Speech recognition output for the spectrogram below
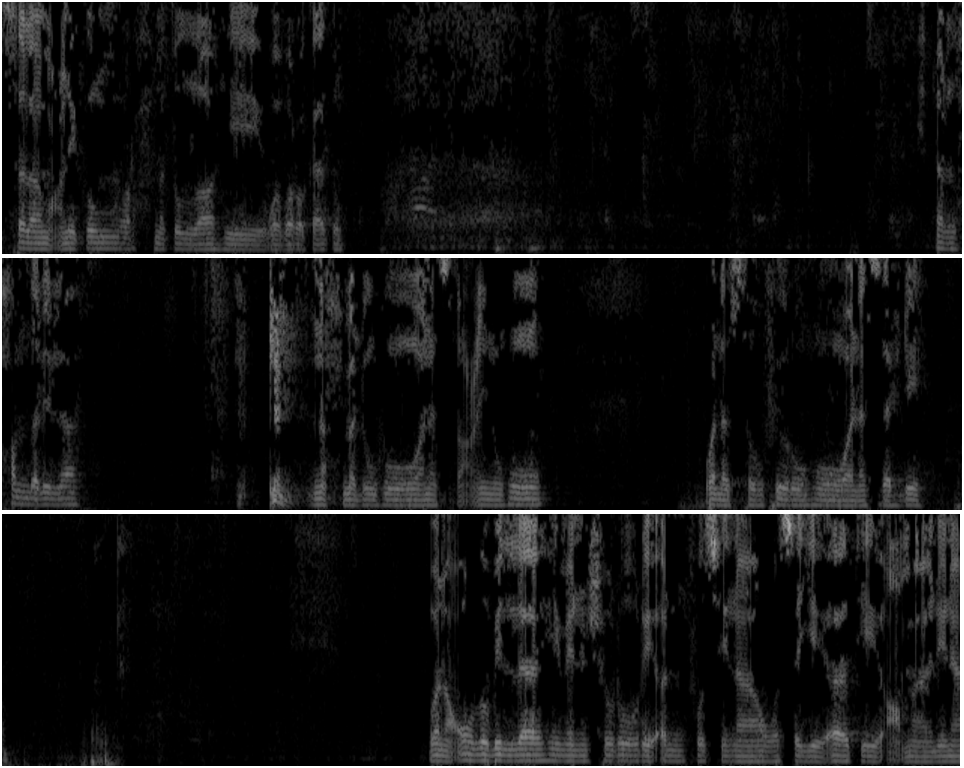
السلام عليكم ورحمة الله وبركاته. الحمد لله نحمده ونستعينه ونستغفره ونستهديه ونعوذ بالله من شرور أنفسنا وسيئات أعمالنا.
